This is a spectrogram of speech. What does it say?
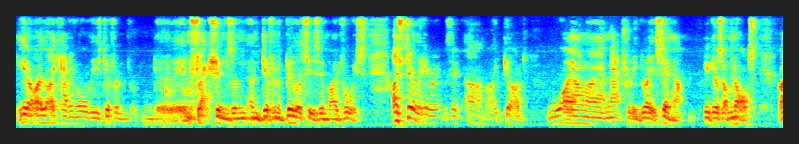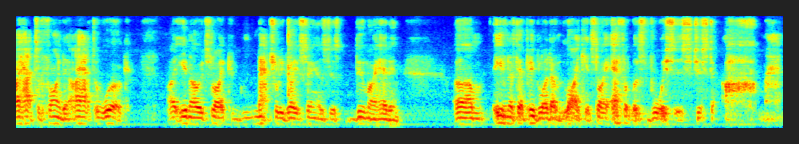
you know, I like having all these different uh, inflections and, and different abilities in my voice. I still hear it and think, oh my God, why aren't I a naturally great singer? Because I'm not. I had to find it. I had to work. I, you know, it's like naturally great singers just do my head in. Um, even if they're people I don't like, it's like effortless voices. Just, ah, man.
